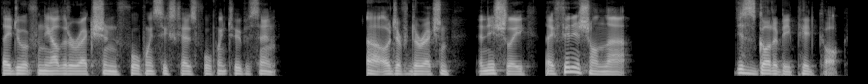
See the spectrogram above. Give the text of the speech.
They do it from the other direction, 4.6 k's, 4.2%, uh, or different direction initially. They finish on that. This has got to be Pidcock.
